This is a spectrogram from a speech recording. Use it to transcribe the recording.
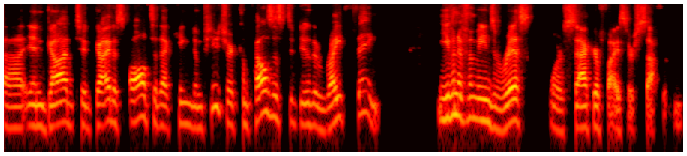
uh, in God to guide us all to that kingdom future compels us to do the right thing, even if it means risk or sacrifice or suffering.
